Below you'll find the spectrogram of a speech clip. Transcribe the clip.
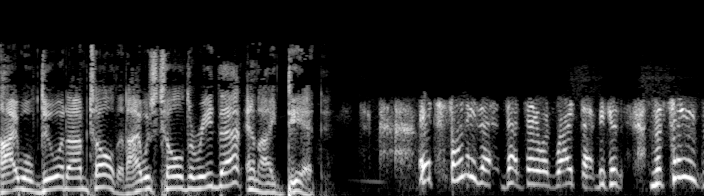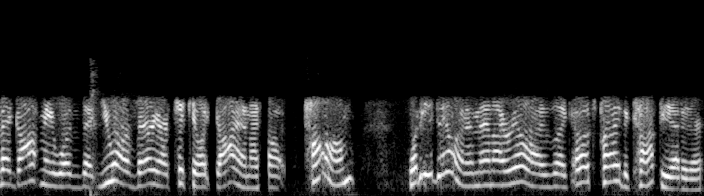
I will do what I'm told. And I was told to read that, and I did. It's funny that, that they would write that because the thing that got me was that you are a very articulate guy, and I thought, Tom, what are you doing? And then I realized, like, oh, it's probably the copy editor.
